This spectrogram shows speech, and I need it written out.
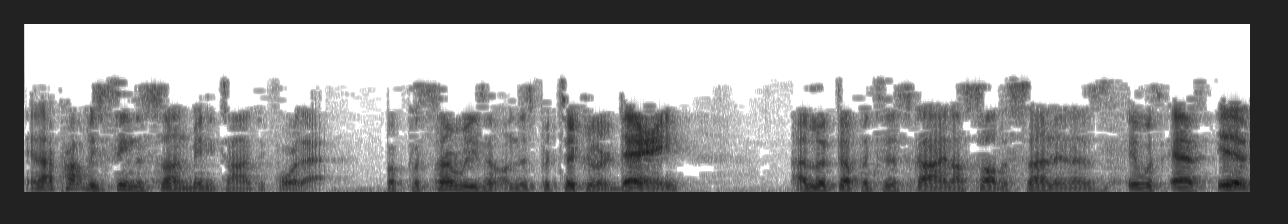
And I've probably seen the sun many times before that. But for some reason, on this particular day, I looked up into the sky and I saw the sun, and it was, it was as if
